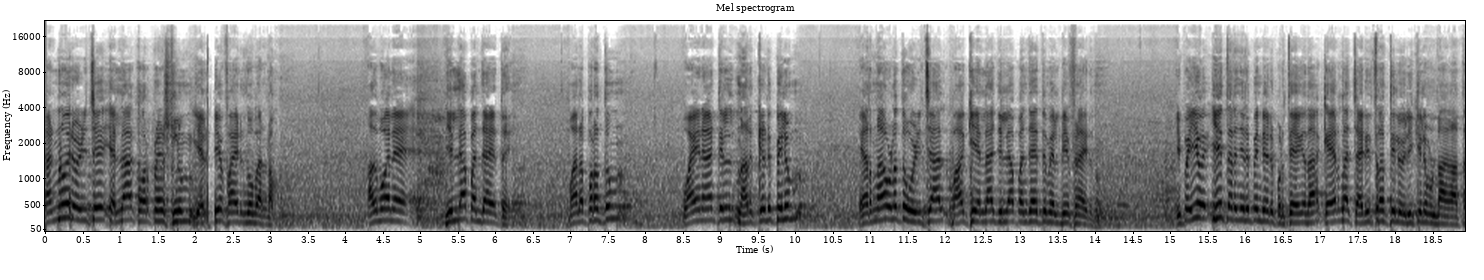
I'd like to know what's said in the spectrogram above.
കണ്ണൂരൊഴിച്ച് എല്ലാ കോർപ്പറേഷനിലും എൽ ഡി എഫ് ആയിരുന്നു ഭരണം. അതുപോലെ ജില്ലാ പഞ്ചായത്ത് മലപ്പുറത്തും വയനാട്ടിൽ നറുക്കെടുപ്പിലും എറണാകുളത്ത് ഒഴിച്ചാൽ ബാക്കി എല്ലാ ജില്ലാ പഞ്ചായത്തും എൽ ഡി എഫിനായിരുന്നു. ഇപ്പൊ ഈ ഈ തെരഞ്ഞെടുപ്പിന്റെ ഒരു പ്രത്യേകത കേരള ചരിത്രത്തിൽ ഒരിക്കലും ഉണ്ടാകാത്ത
